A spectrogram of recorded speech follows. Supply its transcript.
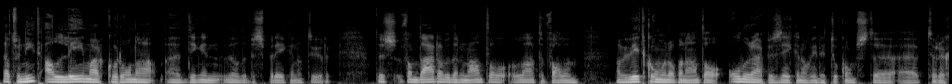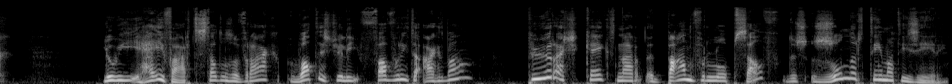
Dat we niet alleen maar corona-dingen wilden bespreken natuurlijk. Dus vandaar dat we er een aantal laten vallen. Maar wie weet komen we op een aantal onderwerpen zeker nog in de toekomst terug. Louis Heijvaart stelt ons een vraag. Wat is jullie favoriete achtbaan? Puur als je kijkt naar het baanverloop zelf, dus zonder thematisering.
